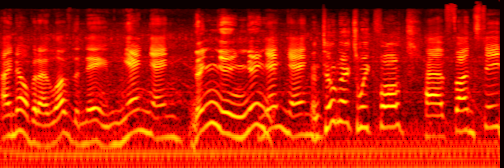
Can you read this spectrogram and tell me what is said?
I know, but I love the name. Yang Yang. Ning, ning, ning. Ning, ning. Until next week, folks. Have fun, stay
